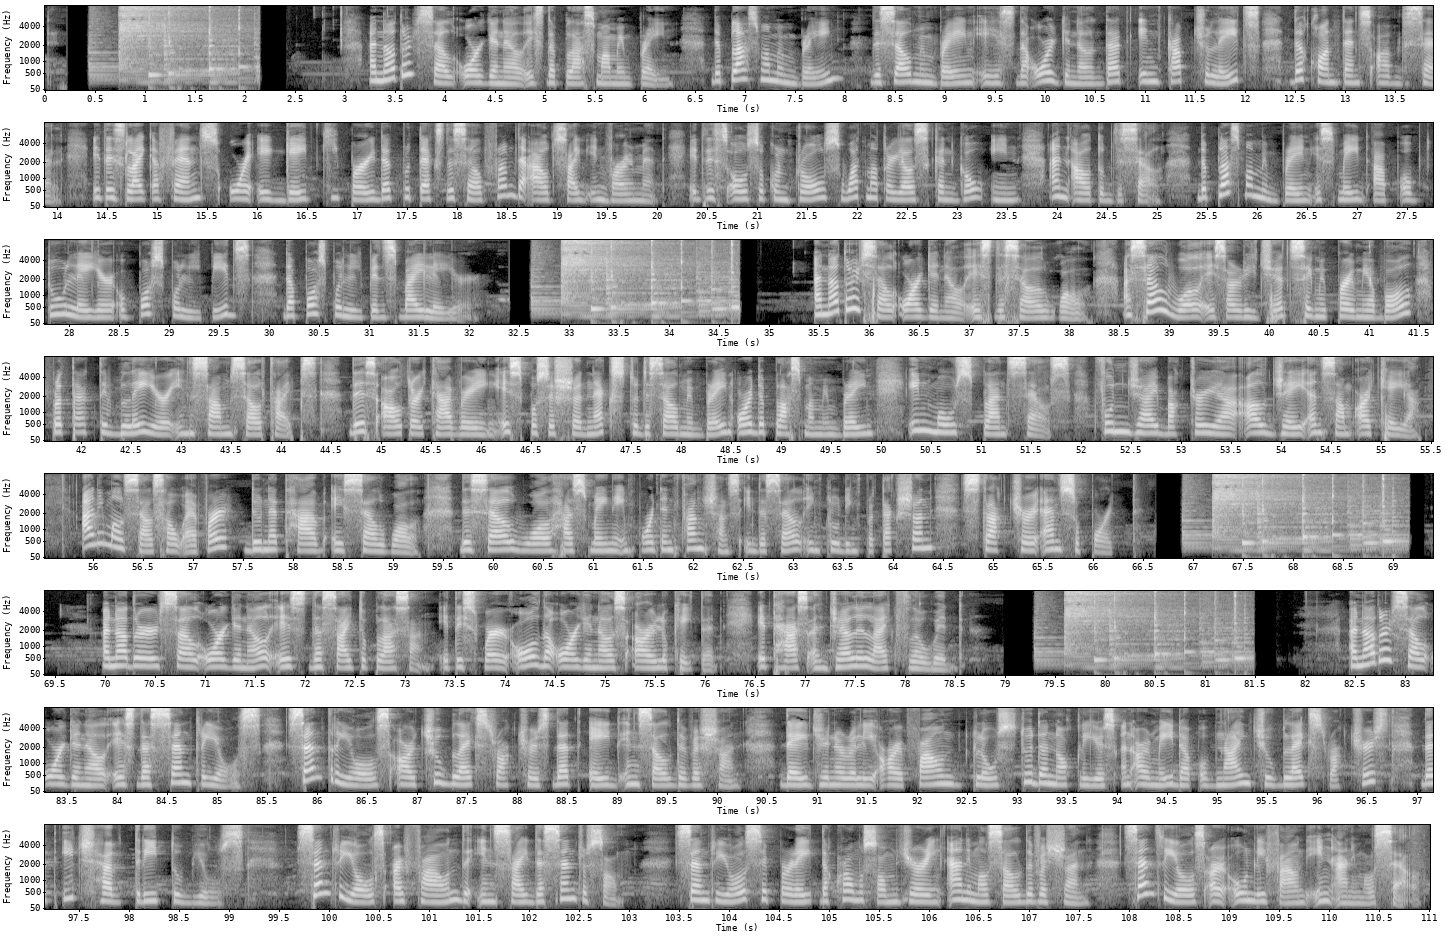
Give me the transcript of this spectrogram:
Another cell organelle is the plasma membrane. The plasma membrane, the cell membrane is the organelle that encapsulates the contents of the cell. It is like a fence or a gatekeeper that protects the cell from the outside environment. It is also controls what materials can go in and out of the cell. The plasma membrane is made up of two layers of phospholipids, the phospholipids bilayer. Another cell organelle is the cell wall. A cell wall is a rigid, semi-permeable, protective layer in some cell types. This outer covering is positioned next to the cell membrane or the plasma membrane in most plant cells, fungi, bacteria, algae, and some archaea. Animal cells, however, do not have a cell wall. The cell wall has many important functions in the cell, including protection, structure, and support. Another cell organelle is the cytoplasm. It is where all the organelles are located. It has a jelly-like fluid. Another cell organelle is the centrioles. Centrioles are tube-like structures that aid in cell division. They generally are found close to the nucleus and are made up of nine tube-like structures that each have three tubules. Centrioles are found inside the centrosome. Centrioles separate the chromosome during animal cell division. Centrioles are only found in animal cell.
